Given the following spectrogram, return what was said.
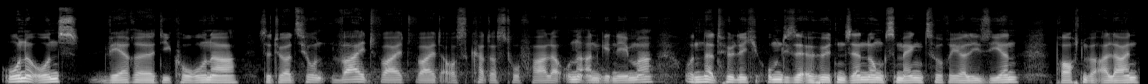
Ohne uns wäre die Corona-Situation weit, weit, weit aus katastrophaler, unangenehmer. Und natürlich, um diese erhöhten Sendungsmengen zu realisieren, brauchten wir allein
